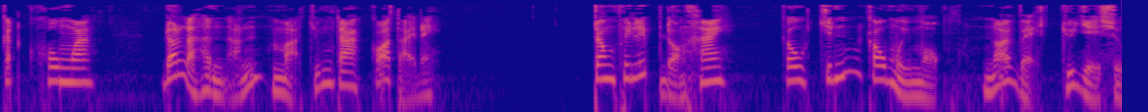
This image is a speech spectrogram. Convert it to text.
cách khôn ngoan. Đó là hình ảnh mà chúng ta có tại đây. Trong Philip đoạn 2, câu 9 câu 11 nói về Chúa Giêsu.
